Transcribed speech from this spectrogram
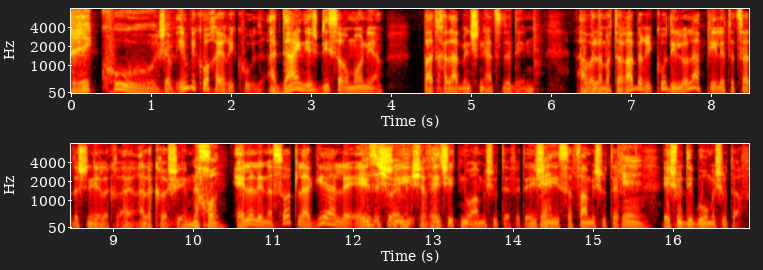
ריקוד. עכשיו, אם ויכוח היה ריקוד, עדיין יש דיסהרמוניה בהתחלה בין שני הצדדים, אבל המטרה בריקוד היא לא להפיל את הצד השני על, על הקרשים, נכון. אלא לנסות להגיע לאיזושהי. איזושהי תנועה משותפת, איזושהי כן. שפה משותפת, כן. איזשהו דיבור משותף.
